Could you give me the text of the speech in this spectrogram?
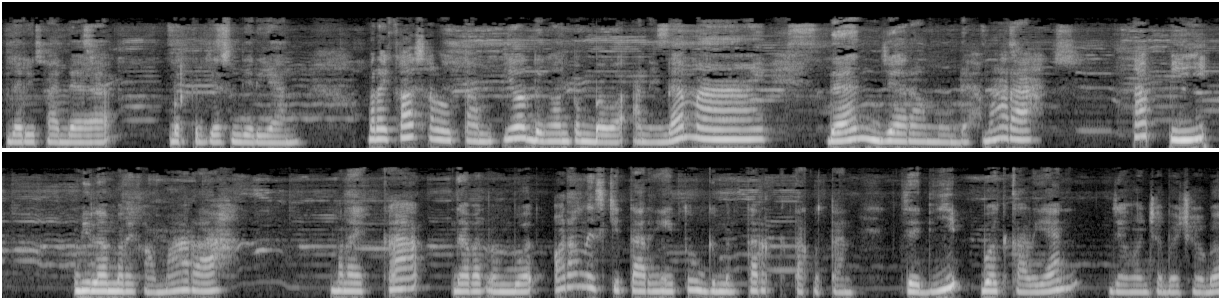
daripada bekerja sendirian. Mereka selalu tampil dengan pembawaan yang damai dan jarang mudah marah. Tapi, bila mereka marah, mereka dapat membuat orang di sekitarnya itu gemetar ketakutan. Jadi, buat kalian, jangan coba-coba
